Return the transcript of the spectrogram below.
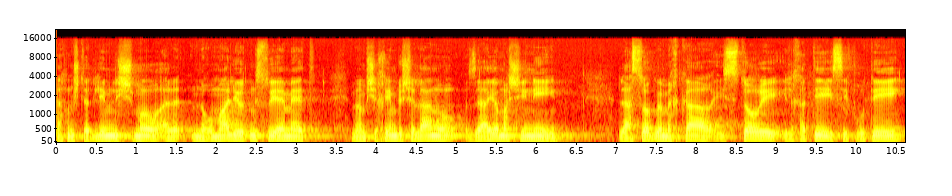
אנחנו משתדלים לשמור על נורמליות מסוימת וממשיכים בשלנו, זה היום השני לעסוק במחקר היסטורי, הלכתי, ספרותי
